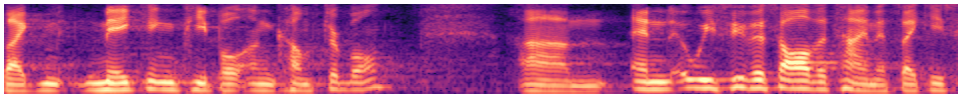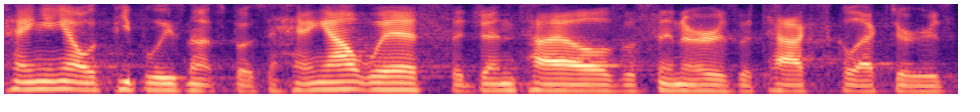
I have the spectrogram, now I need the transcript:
like m- making people uncomfortable. Um, and we see this all the time. It's like he's hanging out with people he's not supposed to hang out with the Gentiles, the sinners, the tax collectors.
